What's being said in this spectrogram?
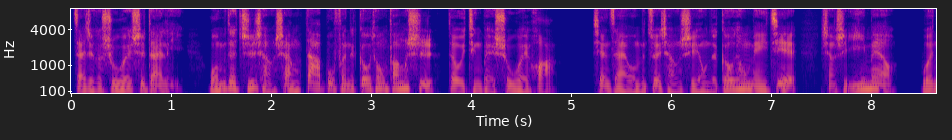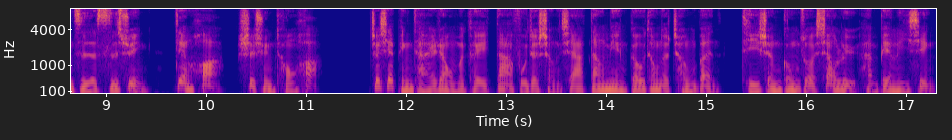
在这个数位时代里，我们的职场上大部分的沟通方式都已经被数位化。现在我们最常使用的沟通媒介，像是 email、文字的私讯、电话、视讯通话，这些平台让我们可以大幅的省下当面沟通的成本，提升工作效率和便利性。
